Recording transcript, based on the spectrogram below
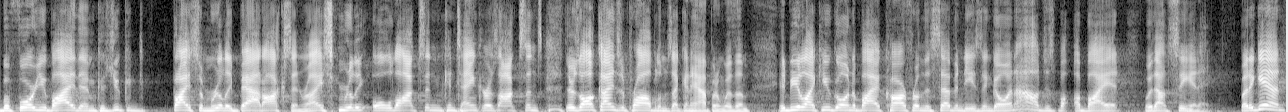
before you buy them, because you could buy some really bad oxen, right? Some really old oxen, cantankerous oxen. There's all kinds of problems that can happen with them. It'd be like you going to buy a car from the 70s and going, I'll just uh, buy it without seeing it. But again,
